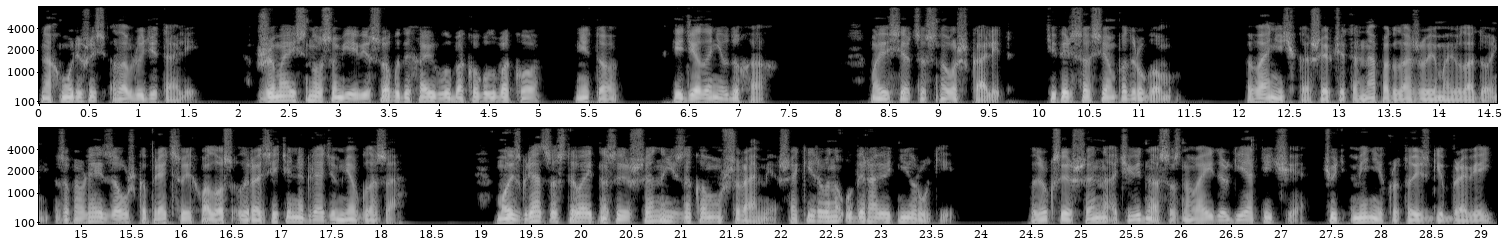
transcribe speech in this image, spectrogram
Нахмурившись, ловлю детали. Сжимаясь носом ей висок, вдыхаю глубоко-глубоко. Не то. И дело не в духах. Мое сердце снова шкалит. Теперь совсем по-другому. «Ванечка», — шепчет она, поглаживая мою ладонь, заправляет за ушко прядь своих волос, выразительно глядя мне в глаза. Мой взгляд застывает на совершенно незнакомом шраме, шокированно убираю от нее руки. Вдруг совершенно очевидно осознавая и другие отличия. Чуть менее крутой изгиб бровей,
